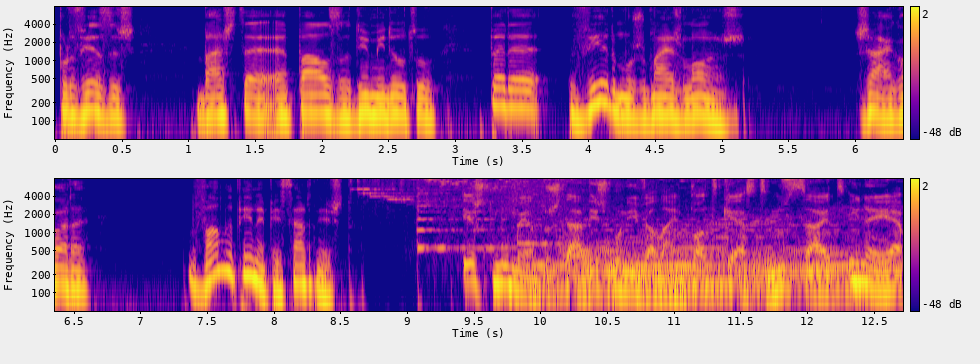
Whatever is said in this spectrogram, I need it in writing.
Por vezes, basta a pausa de um minuto para vermos mais longe. Já agora, vale a pena pensar nisto. Este momento está disponível em podcast no site e na app.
